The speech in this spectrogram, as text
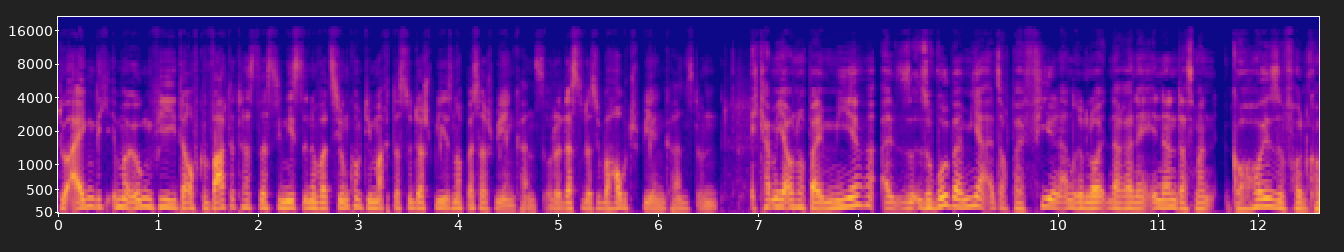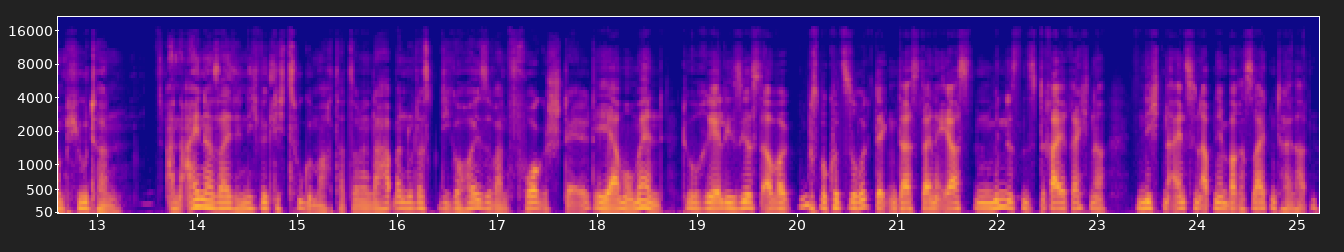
du eigentlich immer irgendwie darauf gewartet hast, dass die nächste Innovation kommt, die macht, dass du das Spiel jetzt noch besser spielen kannst oder dass du das überhaupt spielen kannst und Ich kann mich auch noch bei mir, also sowohl bei mir als auch bei vielen anderen Leuten daran erinnern, dass man Gehäuse von Computern an einer Seite nicht wirklich zugemacht hat, sondern da hat man nur das, die Gehäuse waren vorgestellt. Ja, Moment. Du realisierst aber, musst mal kurz zurückdenken, dass deine ersten mindestens drei Rechner nicht ein einzeln abnehmbares Seitenteil hatten.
